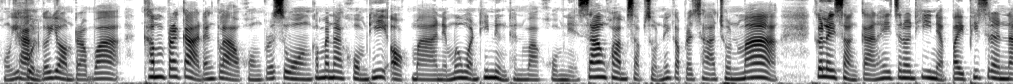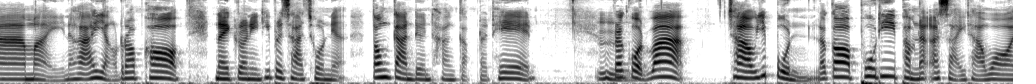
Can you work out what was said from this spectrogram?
ของญี่ปุ่นค่ะก็ยอมรับว่าคำประกาศดังกล่าวของกระทรวงคมนาคมที่ออกมาเนี่ยเมื่อวันที่ 1 ธันวาคมเนี่ยสร้างความสับสนให้กับประชาชนมาก ก็เลยสั่งการให้เจ้าหน้าที่เนี่ยไปพิจารณาใหม่นะคะให้อย่างรอบคอบ ในกรณีที่ประชาชนเนี่ยต้องการเดินทางกลับประเทศอืมปรากฏว่า ชาวญี่ปุ่น แล้วก็ผู้ที่พำนักอาศัยถาวร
